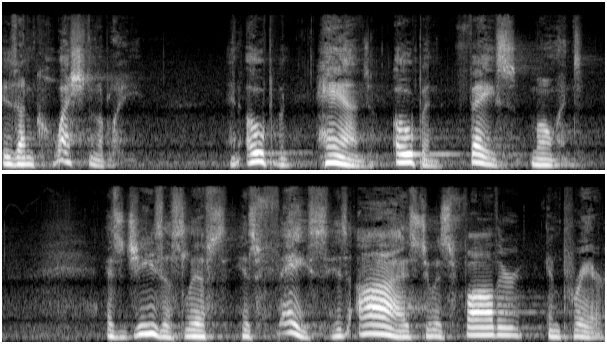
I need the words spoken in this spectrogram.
is unquestionably an open hands, open face moment. As Jesus lifts his face, his eyes to his Father in prayer,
